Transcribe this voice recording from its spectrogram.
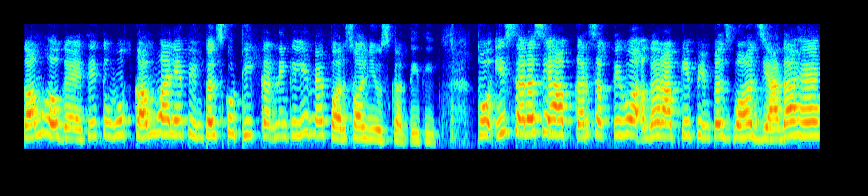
कम हो गए थे तो वो कम वाले पिंपल्स को ठीक करने के लिए मैं परसॉल यूज़ करती थी। तो इस तरह से आप कर सकते हो। अगर आपके पिंपल्स बहुत ज़्यादा है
